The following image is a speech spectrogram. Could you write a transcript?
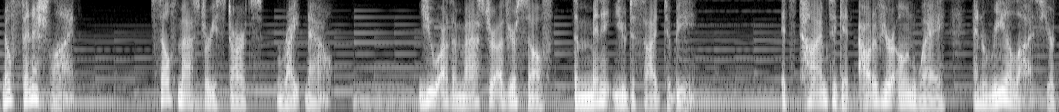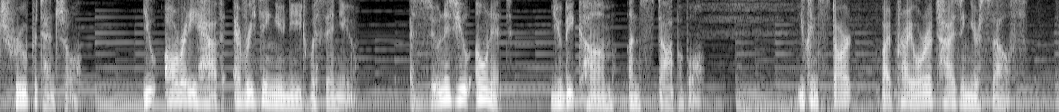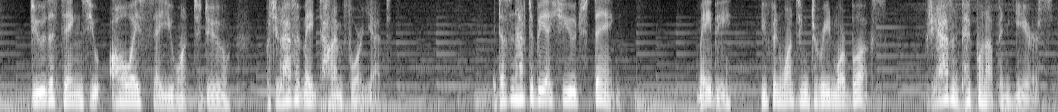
no finish line. Self mastery starts right now. You are the master of yourself the minute you decide to be. It's time to get out of your own way and realize your true potential. You already have everything you need within you. As soon as you own it, you become unstoppable. You can start by prioritizing yourself. Do the things you always say you want to do, but you haven't made time for yet. It doesn't have to be a huge thing. Maybe you've been wanting to read more books, but you haven't picked one up in years.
